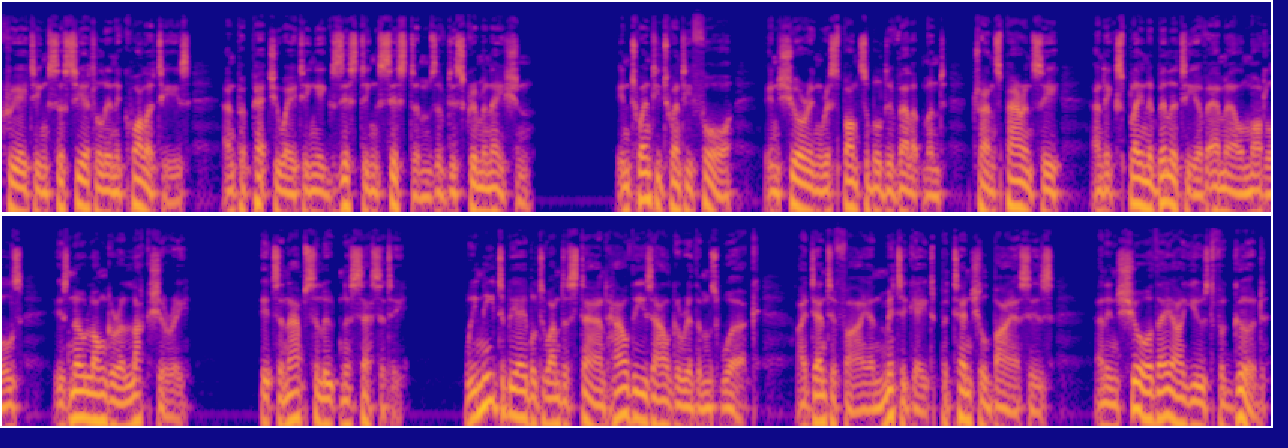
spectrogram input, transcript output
creating societal inequalities and perpetuating existing systems of discrimination. In 2024, ensuring responsible development, transparency, and explainability of ML models is no longer a luxury. It's an absolute necessity. We need to be able to understand how these algorithms work, identify and mitigate potential biases, and ensure they are used for good,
